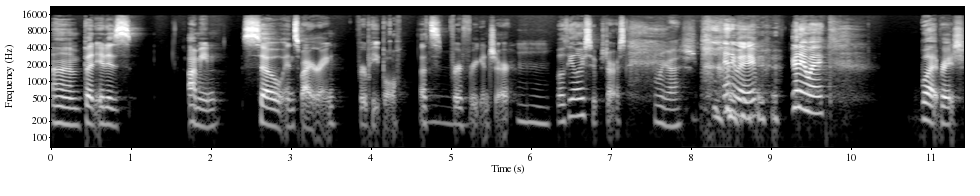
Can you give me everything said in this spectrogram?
um, but it is, I mean, so inspiring for people. That's for freaking sure. Both y'all are superstars. Oh my gosh. Anyway, anyway, what, Rach?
